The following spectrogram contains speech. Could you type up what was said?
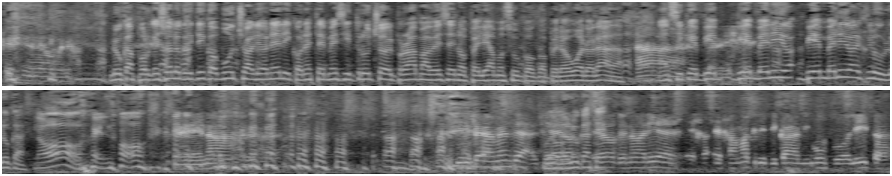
Lucas, porque yo lo critico mucho a Lionel y con este Messi trucho del programa a veces nos peleamos un poco, pero bueno, nada. Ah, Así que bien, está bien. bienvenido, bienvenido al club, Lucas. No, él no. Eh, no, no. Sinceramente, Bueno, creo, Lucas, creo que no haría es, es jamás criticar a ningún futbolista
